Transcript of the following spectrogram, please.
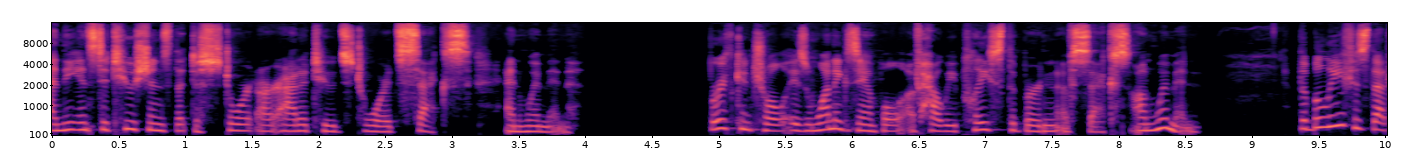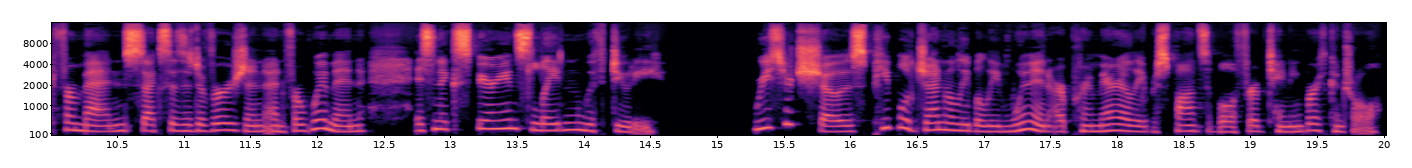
and the institutions that distort our attitudes towards sex and women. Birth control is one example of how we place the burden of sex on women. The belief is that for men, sex is a diversion, and for women, it's an experience laden with duty. Research shows people generally believe women are primarily responsible for obtaining birth control.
